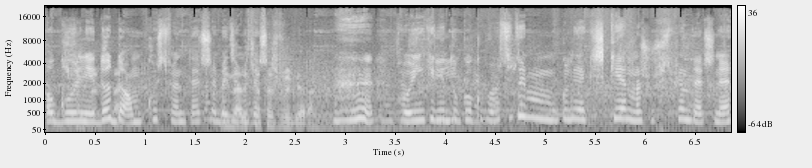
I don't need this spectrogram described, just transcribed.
ogólnie do domku świąteczne. I Będziemy Nalicia też też wybiera. choinki niedługo kupować. Tutaj mam ogólnie jakiś kiermasz już świąteczny,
